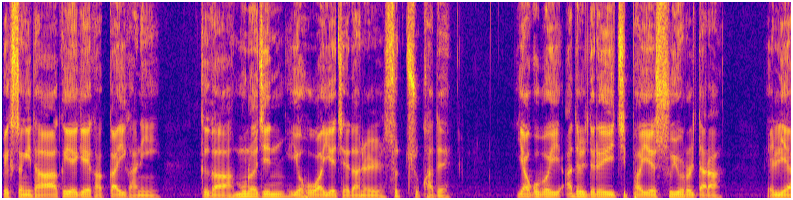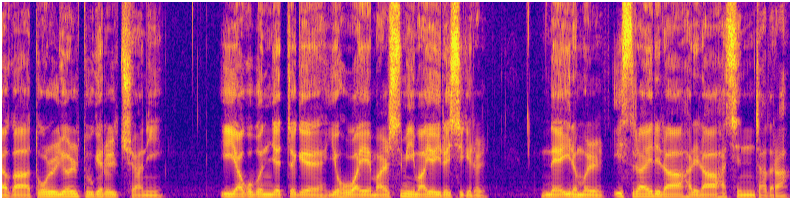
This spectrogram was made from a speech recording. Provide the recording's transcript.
백성이 다 그에게 가까이 가니 그가 무너진 여호와의 제단을 수축하되 야곱의 아들들의 지파의 수요를 따라 엘리야가 돌 열두 개를 취하니 이 야곱은 옛적에 여호와의 말씀이 임하여 이르시기를 내 이름을 이스라엘이라 하리라 하신 자더라.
